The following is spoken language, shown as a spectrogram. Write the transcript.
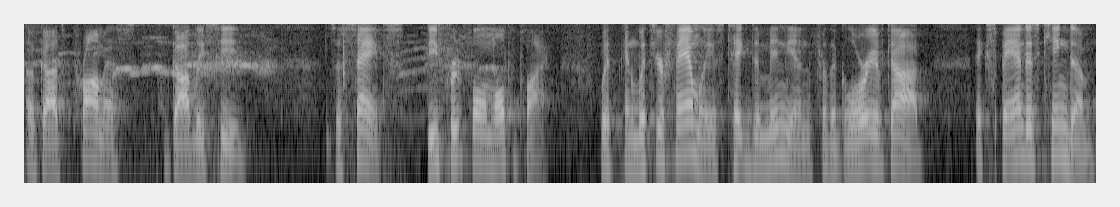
of God's promise of godly seed. So, saints, be fruitful and multiply. With, and with your families, take dominion for the glory of God. Expand his kingdom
